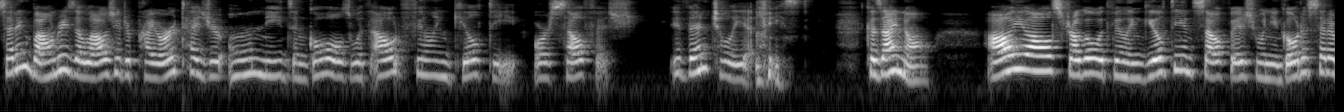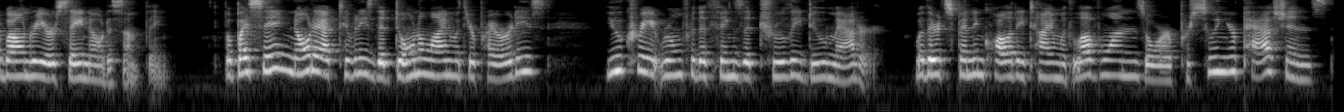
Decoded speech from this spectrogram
Setting boundaries allows you to prioritize your own needs and goals without feeling guilty or selfish. Eventually, at least. Because I know all y'all struggle with feeling guilty and selfish when you go to set a boundary or say no to something. But by saying no to activities that don't align with your priorities, You create room for the things that truly do matter, whether it's spending quality time with loved ones or pursuing your passions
